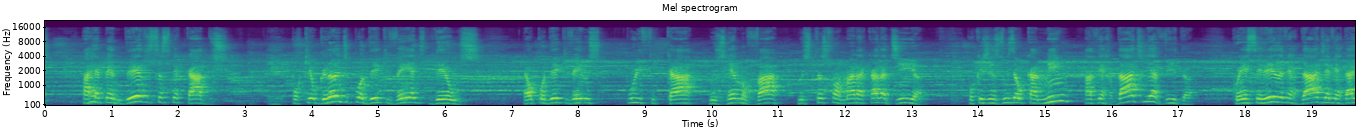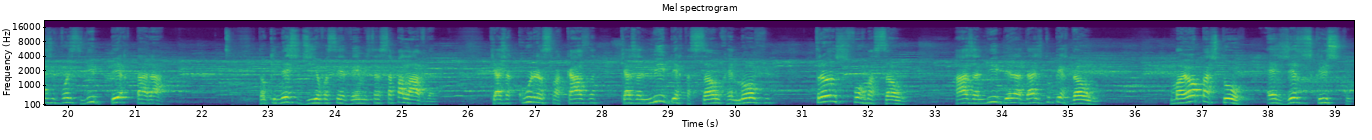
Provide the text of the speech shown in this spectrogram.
arrepender dos seus pecados porque o grande poder que vem é de Deus, é o poder que vem nos purificar, nos renovar, nos transformar a cada dia, porque Jesus é o caminho, a verdade e a vida. Conhecereis a verdade e a verdade vos libertará. Então, que neste dia você venha ministrar essa palavra, que haja cura na sua casa, que haja libertação, renovo, transformação haja liberdade do perdão. O maior pastor é Jesus Cristo.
